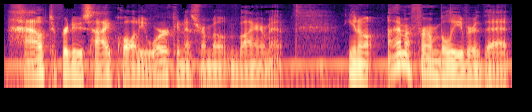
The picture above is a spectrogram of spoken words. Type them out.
how to produce high quality work in this remote environment. You know, I'm a firm believer that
